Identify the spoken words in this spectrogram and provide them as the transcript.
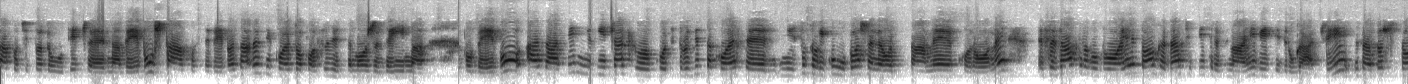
kako će to da utiče na bebu, šta ako se beba zarazi, koje to posledice može da ima po bebu, a zatim i čak kod trudica koje se nisu toliko uplašene od same korone, se zapravo boje toga da će ti tretmani biti drugačiji, zato što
